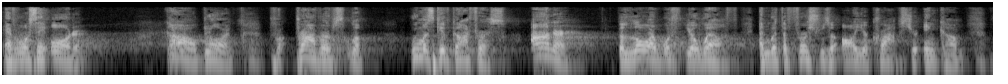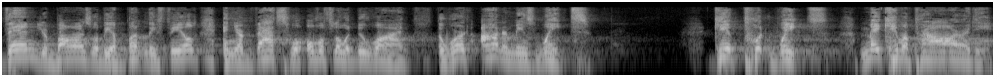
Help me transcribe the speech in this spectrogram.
Everyone say order. Oh, glory. Proverbs, look, we must give God first. Honor the Lord with your wealth and with the first fruits of all your crops, your income. Then your barns will be abundantly filled and your vats will overflow with new wine. The word honor means weight. Give, put weights. Make him a priority.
